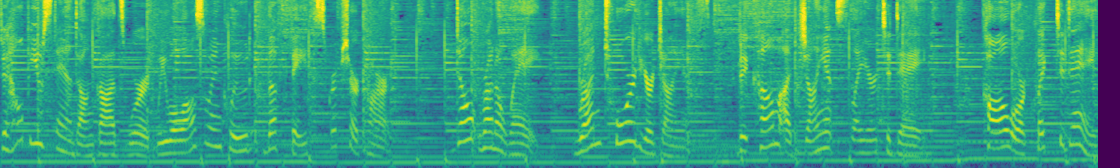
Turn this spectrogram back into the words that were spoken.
To help you stand on God's Word, we will also include the Faith Scripture card. Don't run away, run toward your giants. Become a giant slayer today. Call or click today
